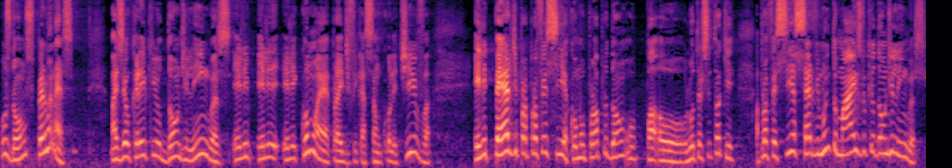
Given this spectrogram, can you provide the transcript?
os dons permanecem. Mas eu creio que o dom de línguas, ele, ele, ele como é para edificação coletiva, ele perde para a profecia, como o próprio dom, o, o Luther citou aqui. A profecia serve muito mais do que o dom de línguas.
